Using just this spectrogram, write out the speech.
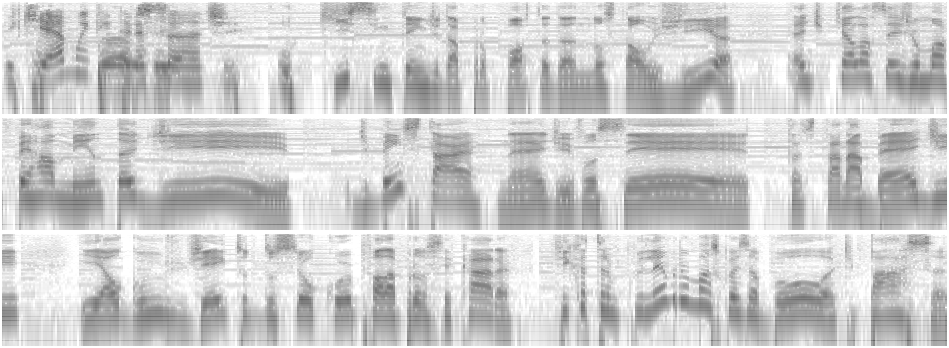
E que é muito Ah, interessante. O que se entende da proposta da nostalgia é de que ela seja uma ferramenta de, de bem-estar, né? De você tá, tá na bad e algum jeito do seu corpo falar pra você, cara, fica tranquilo, lembra umas coisas boas que passa,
